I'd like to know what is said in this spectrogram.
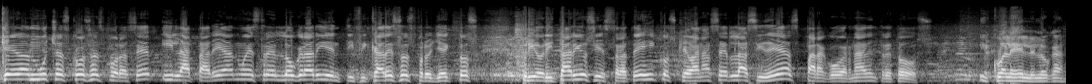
quedan muchas cosas por hacer y la tarea nuestra es lograr identificar esos proyectos prioritarios y estratégicos que van a ser las ideas para gobernar entre todos. ¿Y cuál es el eslogan?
